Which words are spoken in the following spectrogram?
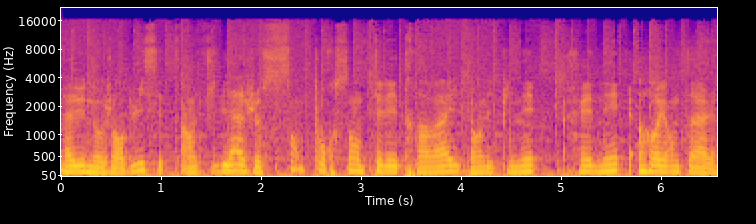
La une aujourd'hui, c'est un village 100% télétravail dans l'épinay Rennais oriental.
